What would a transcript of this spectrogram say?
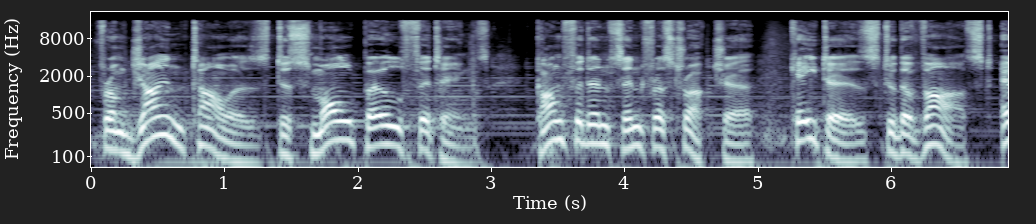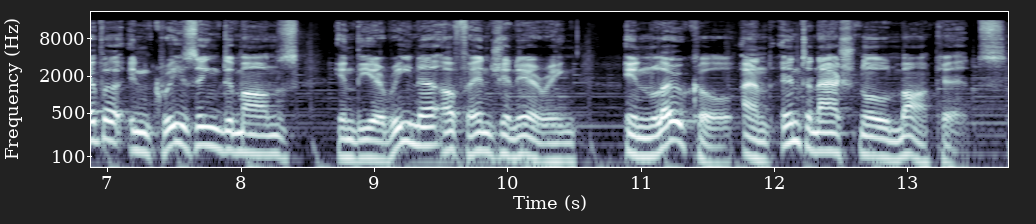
From giant towers to small pole fittings, Confidence infrastructure caters to the vast, ever-increasing demands in the arena of engineering in local and international markets.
